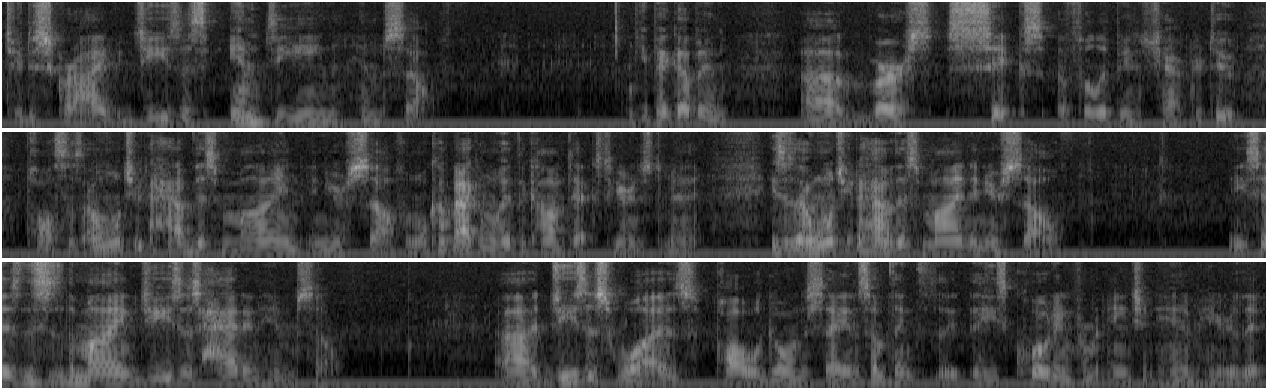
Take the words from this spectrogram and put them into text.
to describe Jesus emptying himself. If you pick up in uh, verse 6 of Philippians chapter 2, Paul says, I want you to have this mind in yourself. And we'll come back and we'll hit the context here in just a minute. He says, I want you to have this mind in yourself. He says, This is the mind Jesus had in himself. Uh, Jesus was, Paul will go on to say, and something that he's quoting from an ancient hymn here, that,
